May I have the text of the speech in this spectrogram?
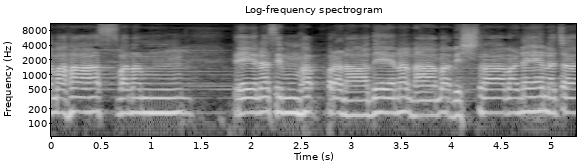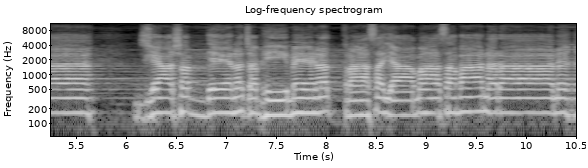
महास्वनम् तेन सिंहप्रणादेन नाम विश्रावणेन च ज्याशब्देन च भीमेण त्रासयामास वानरान्।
